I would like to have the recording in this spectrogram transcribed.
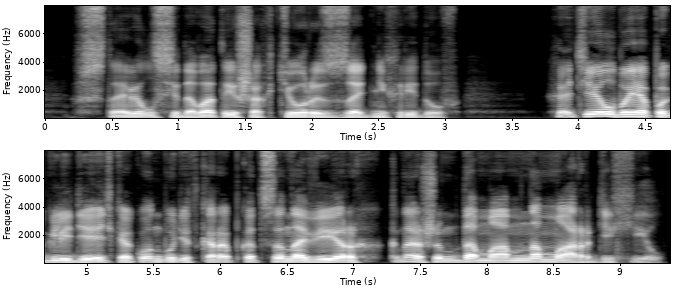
— вставил седоватый шахтер из задних рядов. «Хотел бы я поглядеть, как он будет карабкаться наверх к нашим домам на Мардихилл».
